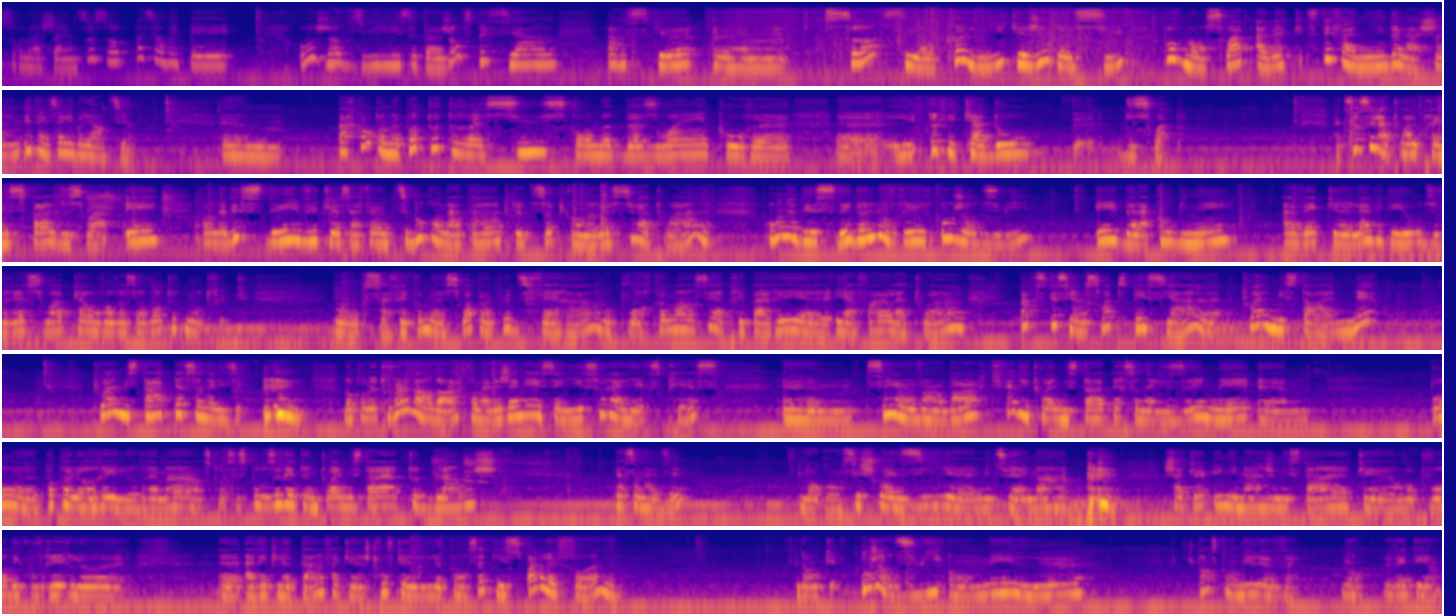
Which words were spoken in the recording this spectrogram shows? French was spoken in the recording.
sur ma chaîne Soso Passion d'épée. Aujourd'hui, c'est un jour spécial parce que euh, ça, c'est un colis que j'ai reçu pour mon swap avec Stéphanie de la chaîne Étincelle et Briantine. Euh, par contre, on n'a pas tout reçu ce qu'on a besoin pour euh, tous les cadeaux du swap. Ça, c'est la toile principale du swap. Et on a décidé, vu que ça fait un petit bout qu'on attend, puis tout ça, puis qu'on a reçu la toile, on a décidé de l'ouvrir aujourd'hui et de la combiner avec euh, la vidéo du vrai swap quand on va recevoir tous nos trucs. Donc, ça fait comme un swap un peu différent. On va pouvoir commencer à préparer euh, et à faire la toile parce que c'est un swap spécial, toile mystère. Mais toile mystère personnalisée. Donc, on a trouvé un vendeur qu'on n'avait jamais essayé sur AliExpress. Euh, c'est un vendeur qui fait des toiles mystères personnalisées, mais euh, pas, euh, pas colorées, là, vraiment. En tout cas, c'est supposé d'être une toile mystère toute blanche, personnalisée. Donc, on s'est choisi mutuellement chacun une image mystère qu'on va pouvoir découvrir là, euh, avec le temps. Fait que je trouve que le concept est super le fun. Donc, aujourd'hui, on est le... Je pense qu'on est le 20. Non, le 21.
